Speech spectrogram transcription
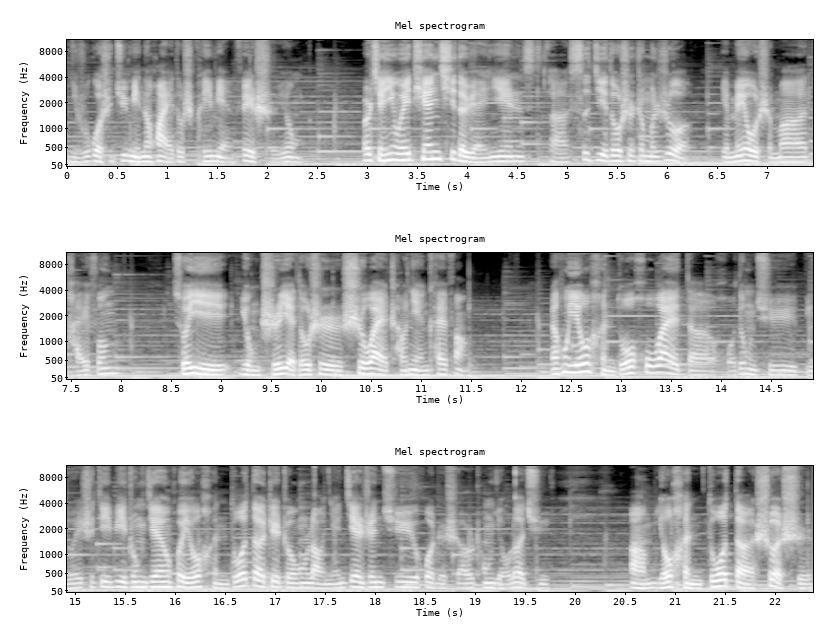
你如果是居民的话，也都是可以免费使用。而且因为天气的原因，呃，四季都是这么热，也没有什么台风，所以泳池也都是室外常年开放。然后也有很多户外的活动区域，比如 HDB 中间会有很多的这种老年健身区或者是儿童游乐区，嗯，有很多的设施，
